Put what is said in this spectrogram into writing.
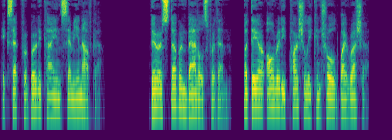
except for Berdychi and Semyonovka. There are stubborn battles for them, but they are already partially controlled by Russia.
